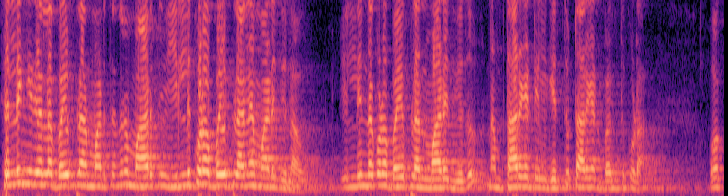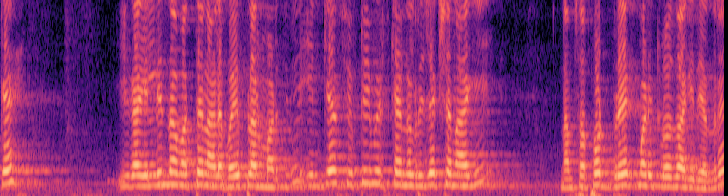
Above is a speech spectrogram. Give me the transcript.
ಸೆಲ್ಲಿಂಗ್ ಇದೆಲ್ಲ ಬೈ ಪ್ಲ್ಯಾನ್ ಮಾಡ್ತೀವಿ ಅಂದರೆ, ಮಾಡ್ತೀವಿ. ಇಲ್ಲಿ ಕೂಡ ಬೈ ಪ್ಲ್ಯಾನೇ ಮಾಡಿದ್ವಿ ನಾವು. ಇಲ್ಲಿಂದ ಕೂಡ ಬೈ ಪ್ಲಾನ್ ಮಾಡಿದ್ವಿ ಇದು. ನಮ್ಮ ಟಾರ್ಗೆಟ್ ಇಲ್ಲಿಗಿತ್ತು ಟಾರ್ಗೆಟ್ ಬಂತು ಕೂಡ. ಓಕೆ ಈಗ ಇಲ್ಲಿಂದ ಮತ್ತೆ ನಾಳೆ ಬೈ ಪ್ಲಾನ್ ಮಾಡ್ತೀವಿ. In case fifty minutes candle rejection ಆಗಿ ನಮ್ಮ ಸಪೋರ್ಟ್ ಬ್ರೇಕ್ ಮಾಡಿ ಕ್ಲೋಸ್ ಆಗಿದೆ ಅಂದರೆ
